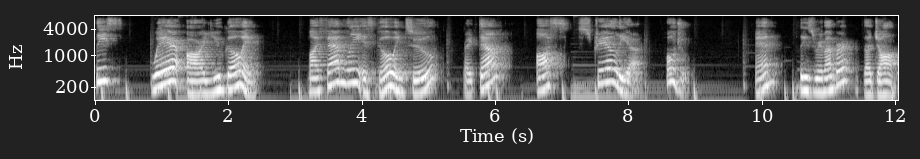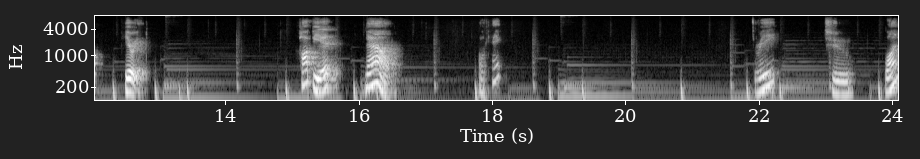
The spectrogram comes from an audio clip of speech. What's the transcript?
please, where are you going? My family is going to, write down, Australia. Hoju. And please remember the job, period. Copy it now. Okay? Three, two, one.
